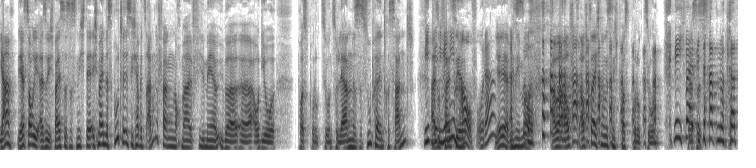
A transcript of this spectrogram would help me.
Ja, ja, sorry, also ich weiß, das ist nicht der. Ich meine, das Gute ist, ich habe jetzt angefangen, nochmal viel mehr über äh, Audio Postproduktion zu lernen. Das ist super interessant. Wir, Also, wir, nehmen ihr- auf, oder? Ja, ja, wir Ach nehmen so. auf. Aber auf, Aufzeichnung ist nicht Postproduktion. Nee, ich weiß, Das ich habe nur gerade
